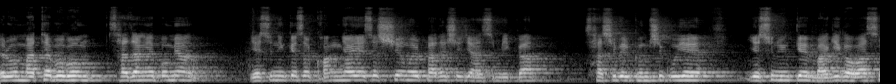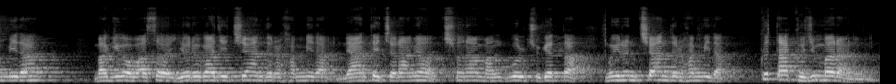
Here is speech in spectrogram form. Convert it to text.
여러분 마태복음 4장에 보면 예수님께서 광야에서 시험을 받으시지 않습니까? 40일 금식 후에 예수님께 마귀가 왔습니다. 마귀가 와서 여러 가지 제안들을 합니다. 내한테 절하면 천하 만국을 주겠다. 뭐 이런 제안들을 합니다. 그 다 거짓말 아닙니까?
